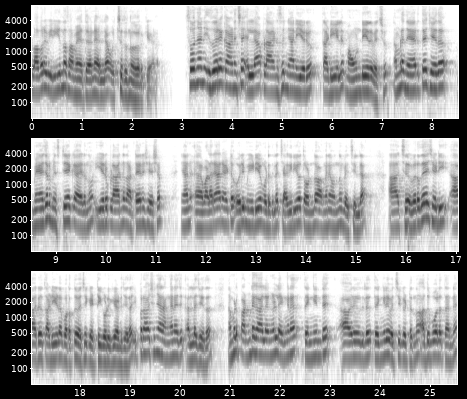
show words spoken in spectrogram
ഫ്ലവർ വിരിയുന്ന സമയത്ത് തന്നെ എല്ലാം ഒച്ചു തിന്ന് തീർക്കുകയാണ്. സോ ഞാൻ ഇതുവരെ കാണിച്ച എല്ലാ പ്ലാൻസും ഞാൻ ഈ ഒരു തടിയിൽ മൗണ്ട് ചെയ്ത് വെച്ചു. നമ്മൾ നേരത്തെ ചെയ്ത മേജർ മിസ്റ്റേക്ക് ആയിരുന്നു ഈ ഒരു പ്ലാന്റ് നട്ടതിന് ശേഷം ഞാൻ വളരാനായിട്ട് ഒരു മീഡിയം കൊടുത്തില്ല. ചകിരിയോ തൊണ്ടോ അങ്ങനെ ഒന്നും വെച്ചില്ല. ആ വെറുതെ ചെടി ആ ഒരു തടിയുടെ പുറത്ത് വെച്ച് കെട്ടി കൊടുക്കുകയാണ് ചെയ്തത്. ഇപ്രാവശ്യം ഞാൻ അങ്ങനെ അല്ല ചെയ്തത്. നമ്മൾ പണ്ട് കാലങ്ങളിൽ എങ്ങനെ തെങ്ങിന്റെ ആ ഒരു ഇതിൽ തെങ്ങിൽ വെച്ച് കെട്ടുന്നു അതുപോലെ തന്നെ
